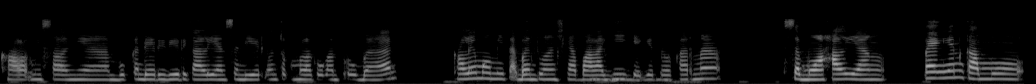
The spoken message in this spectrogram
kalau misalnya bukan dari diri kalian sendiri untuk melakukan perubahan kalian mau minta bantuan siapa hmm. lagi kayak gitu karena semua hal yang pengen kamu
